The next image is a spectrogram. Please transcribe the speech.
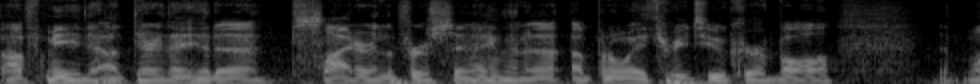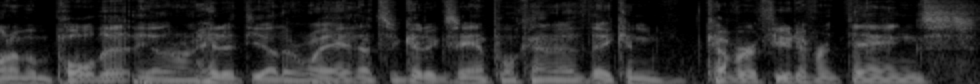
off me out there. They hit a slider in the first inning, then a up and away 3-2 curveball. One of them pulled it, the other one hit it the other way. That's a good example. Kind of, they can cover a few different things.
